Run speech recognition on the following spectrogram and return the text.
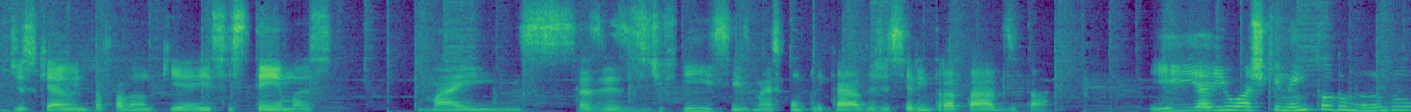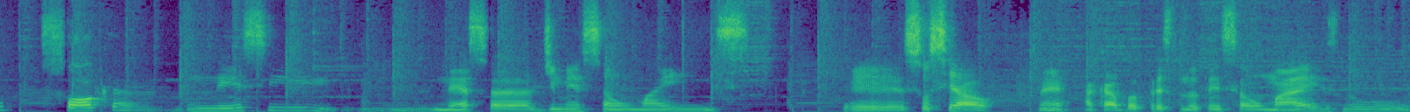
disso que a Anne está falando, que é esses temas mais, às vezes, difíceis, mais complicados de serem tratados e tal. E aí eu acho que nem todo mundo foca nesse, nessa dimensão mais é, social, né? Acaba prestando atenção mais no,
